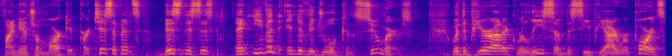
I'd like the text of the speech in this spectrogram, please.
financial market participants, businesses, and even individual consumers. With the periodic release of the CPI reports,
